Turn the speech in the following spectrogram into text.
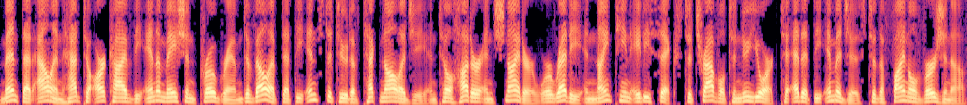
meant that Allen had to archive the animation program developed at the Institute of Technology until Hütter and Schneider were ready in 1986 to travel to New York to edit the images to the final version of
